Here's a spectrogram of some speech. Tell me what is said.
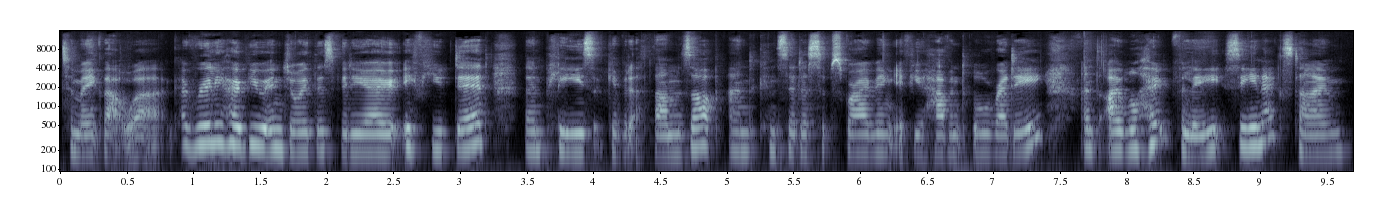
to make that work. I really hope you enjoyed this video. If you did, then please give it a thumbs up and consider subscribing if you haven't already, and I will hopefully see you next time.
